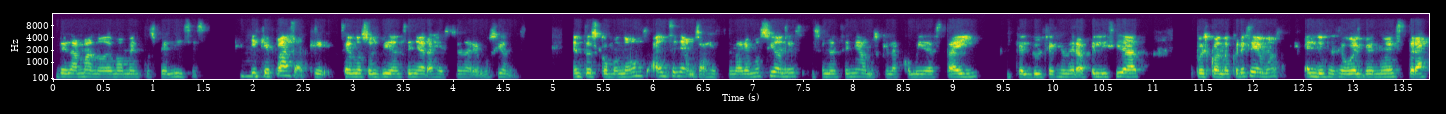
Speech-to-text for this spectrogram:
de la mano de momentos felices. ¿Y qué pasa? Que se nos olvida enseñar a gestionar emociones. Entonces, como no enseñamos a gestionar emociones y solo enseñamos que la comida está ahí y que el dulce genera felicidad, pues cuando crecemos, el dulce se vuelve nuestra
